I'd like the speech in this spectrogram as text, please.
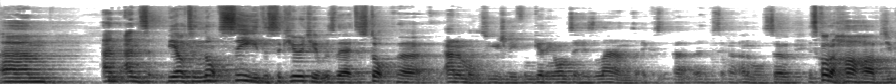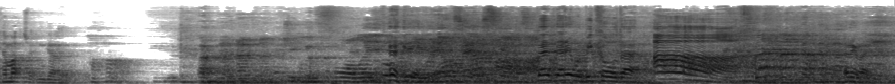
um, and, and be able to not see the security that was there to stop uh, animals, usually, from getting onto his land, ex, uh, animals. So it's called a ha ha because you come up to it and go, ha ha. you fall in. then, then, it would be called a ah. anyway.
